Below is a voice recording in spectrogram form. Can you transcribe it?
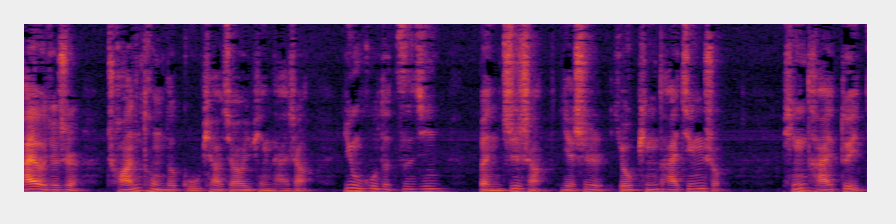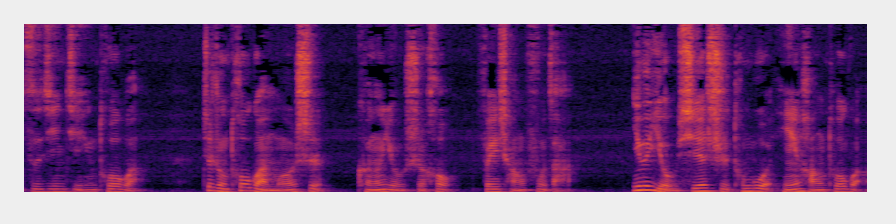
还有就是。传统的股票交易平台上，用户的资金本质上也是由平台经手，平台对资金进行托管。这种托管模式可能有时候非常复杂，因为有些是通过银行托管，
